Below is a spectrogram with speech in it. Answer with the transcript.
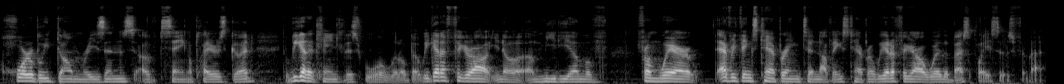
horribly dumb reasons of saying a player's good, we got to change this rule a little bit. We got to figure out, you know, a medium of from where everything's tampering to nothing's tampering. We got to figure out where the best place is for that.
